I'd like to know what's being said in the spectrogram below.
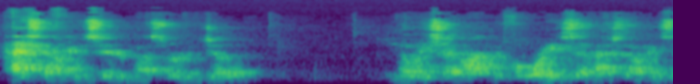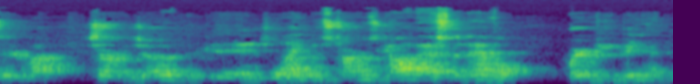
Hast thou considered my servant Job? You know what he said right before? He said, Hast thou considered my servant Job? In layman's terms, God asked the devil, Where have you been?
